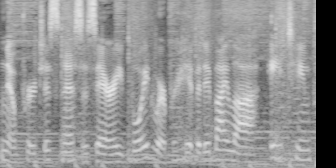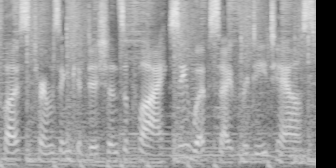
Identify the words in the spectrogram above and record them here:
No purchase necessary. Void where prohibited by law. 18 plus terms and conditions apply. See website for details.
